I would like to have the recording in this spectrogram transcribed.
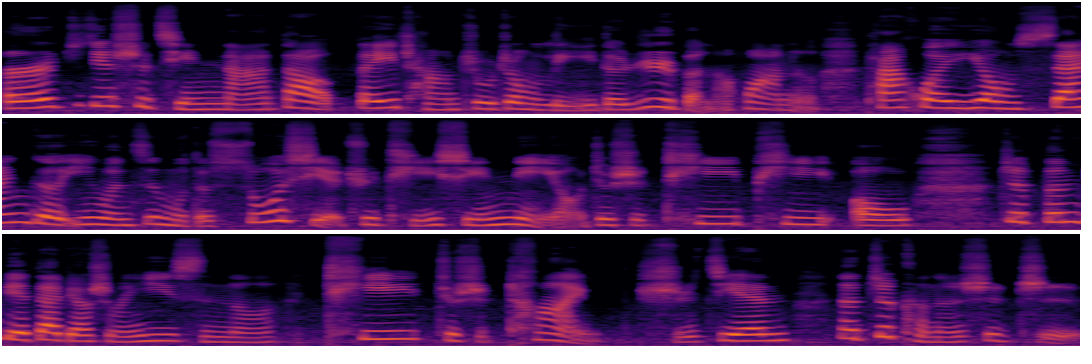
而这件事情拿到非常注重礼仪的日本的话呢，他会用三个英文字母的缩写去提醒你哦，就是 TPO，这分别代表什么意思呢？T 就是 time 时间，那这可能是指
